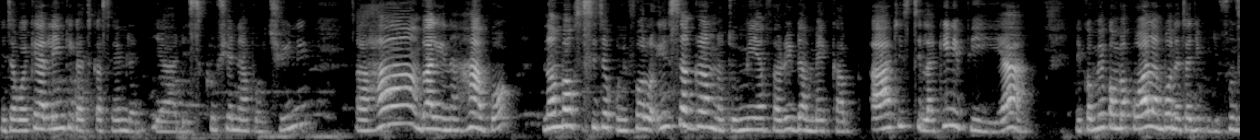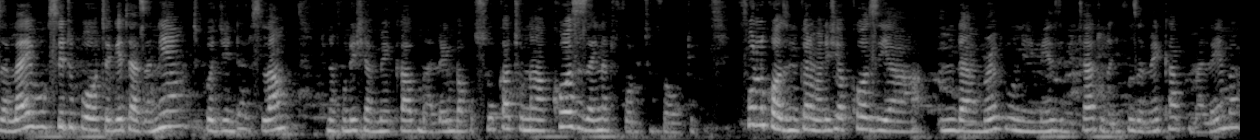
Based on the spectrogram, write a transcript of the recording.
Nitakuwekea linki katika sehemu ya description hapo chini. Aha, mbali na hapo naomba usisite kunifollow Instagram, natumia Farida Makeup Artist, lakini pia nikwambie kwamba kwa wale ambao wanahitaji kujifunza live, si tupo Tegeta Tanzania, tupo jijini Dar es Salaam, tunafundisha makeup, malemba, kusuka. Tuna course za aina tofauti tofauti. Full course nikiwa namaanisha course ya muda mrefu ni miezi mitatu, unajifunza makeup, malemba,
